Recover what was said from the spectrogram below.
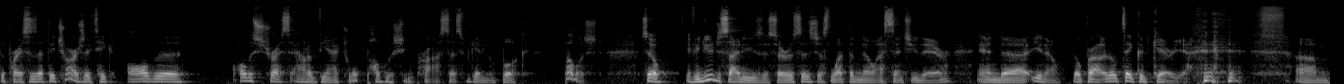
the prices that they charge. They take all the all the stress out of the actual publishing process of getting a book published. So if you do decide to use their services, just let them know I sent you there, and uh, you know they'll probably they'll take good care of you. um,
